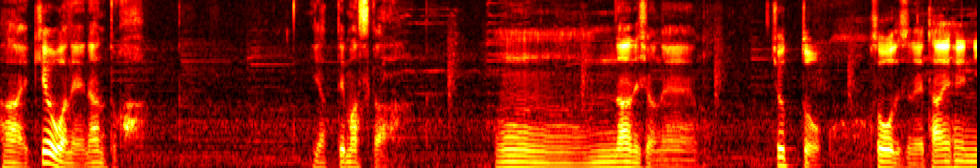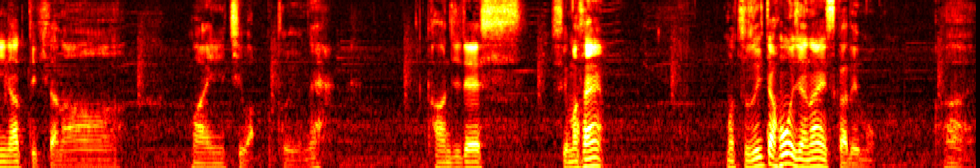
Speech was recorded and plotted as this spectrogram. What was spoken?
はい。今日はねなんとかやってますか。うーん何でしょうね。ちょっとそうですね。大変になってきたな。毎日は。というね。感じです。すいません。まあ続いた方じゃないですかでも。はい。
